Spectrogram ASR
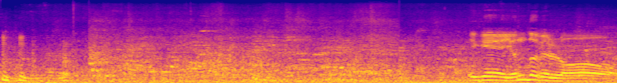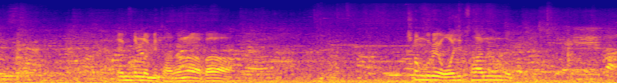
이게 연도별로 엠블럼이 다르나 봐. 1954년도 됐어. 대박.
